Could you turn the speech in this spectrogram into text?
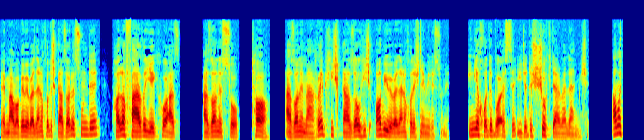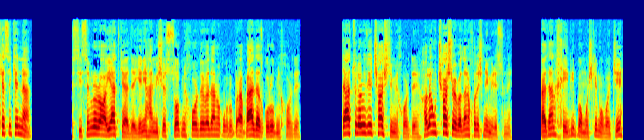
مواقع به بدن خودش غذا رسونده. حالا فردا یکو از اذان صبح تا اذان مغرب هیچ غذا و هیچ آبی به بدن خودش نمیرسونه. این یه خود باعث ایجاد شوک در بدن میشه. اما کسی که نه سیستم رو رعایت کرده. یعنی همیشه صبح میخورده و دم غروب بعد از غروب میخورده. در طول روز یه چاشتی میخورده. حالا اون چاشت به بدن خودش نمیرسونه. بدن خیلی با مشکل مواجه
